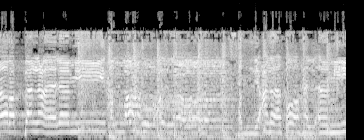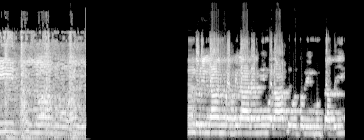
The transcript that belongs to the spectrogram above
يا رب العالمين. الله الله. صل على طه الأمين. الله الله. الحمد لله رب العالمين والعاقبة للمتقين.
